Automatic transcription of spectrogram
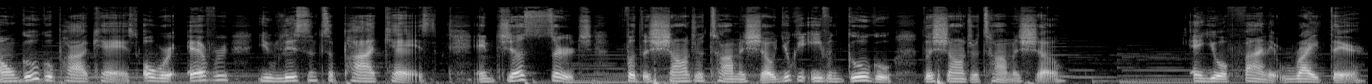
on Google Podcasts or wherever you listen to podcasts and just search for the Shandra Thomas Show. You can even Google the Shandra Thomas Show and you'll find it right there.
